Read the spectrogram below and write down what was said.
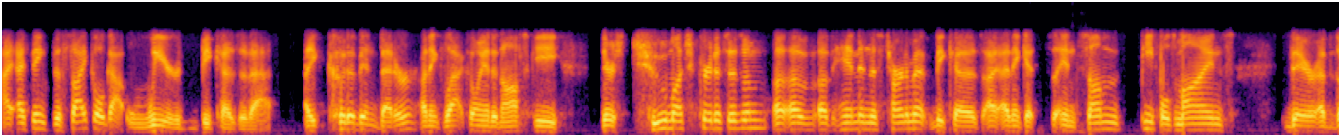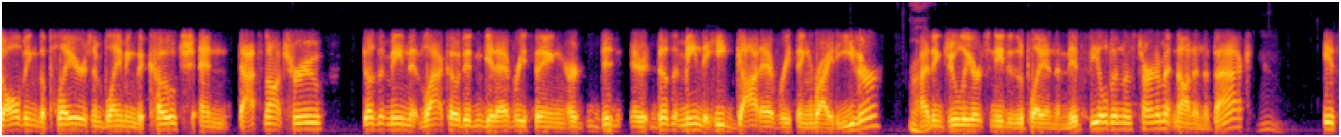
I, I think the cycle got weird because of that. It could have been better. I think Vlatko Andonovski there's too much criticism of, of him in this tournament because I, I think it's in some people's minds they're absolving the players and blaming the coach, and that's not true. Doesn't mean that Vlatko didn't get everything, or didn't. Or it doesn't mean that he got everything right either. Right. I think Julie Ertz needed to play in the midfield in this tournament, not in the back. Mm. It's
